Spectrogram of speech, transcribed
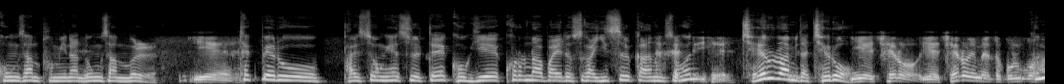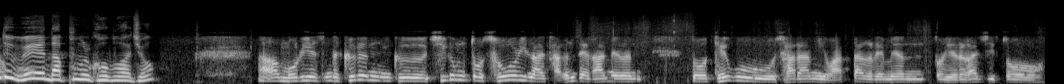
공산품이나 농산물 예. 택배로 발송했을 때 거기에 코로나 바이러스가 있을 가능성은 예. 제로랍니다. 제로. 예, 제로. 예, 제로임에도 불구하고. 근데 왜 납품을 거부하죠? 아, 모르겠습니다. 그런 그 지금 또 서울이나 다른 데 가면은 또 대구 사람이 왔다 그러면 또 여러 가지 또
